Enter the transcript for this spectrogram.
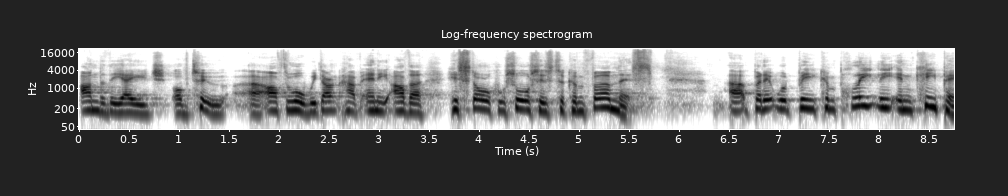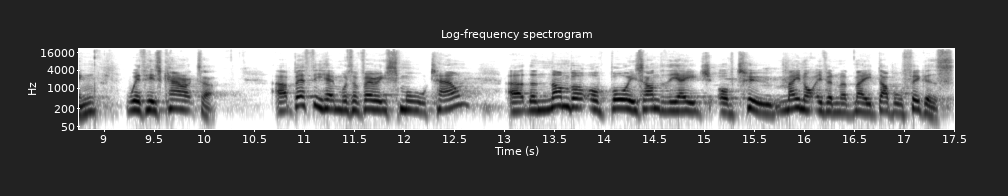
under the age of two. Uh, after all, we don't have any other historical sources to confirm this. Uh, but it would be completely in keeping with his character. Uh, Bethlehem was a very small town. Uh, the number of boys under the age of two may not even have made double figures.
